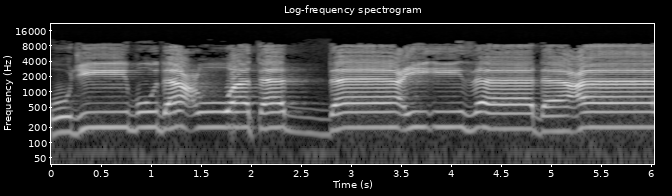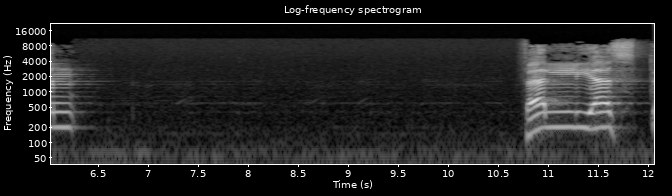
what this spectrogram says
اجيب دعوه الداع اذا دعان فليستجيبوا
